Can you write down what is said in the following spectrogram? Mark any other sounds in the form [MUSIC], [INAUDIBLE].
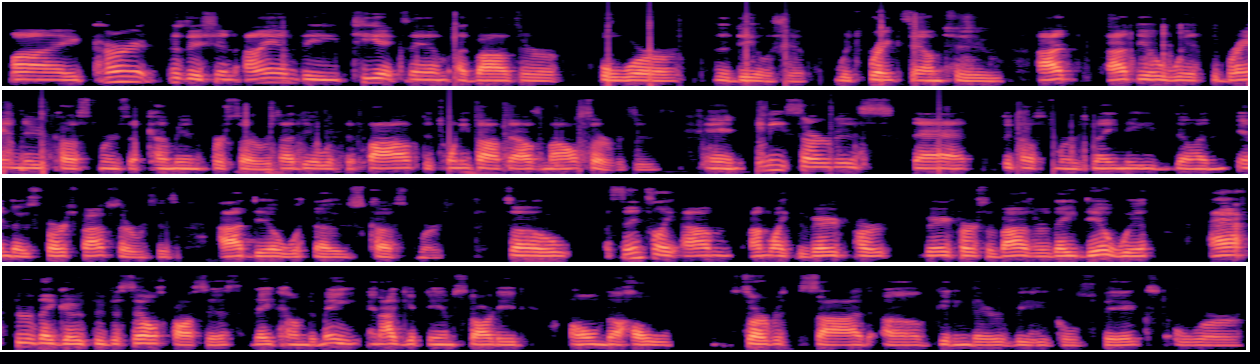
My current position, I am the TXM advisor for the dealership, which breaks down to I I deal with the brand new customers that come in for service. I deal with the five to 25,000 mile services and any service that the customers may need done in those first five services, I deal with those customers. So essentially, I'm I'm like the very per, very first advisor they deal with after they go through the sales process. They come to me and I get them started on the whole service side of getting their vehicles fixed or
